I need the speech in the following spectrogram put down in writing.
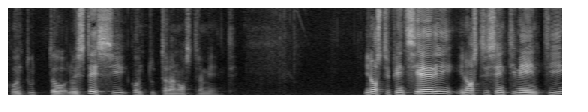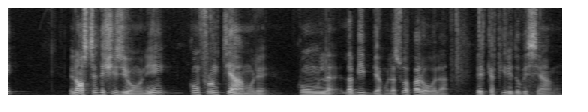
con tutto noi stessi, con tutta la nostra mente. I nostri pensieri, i nostri sentimenti, le nostre decisioni, confrontiamole con la Bibbia, con la sua parola, per capire dove siamo.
